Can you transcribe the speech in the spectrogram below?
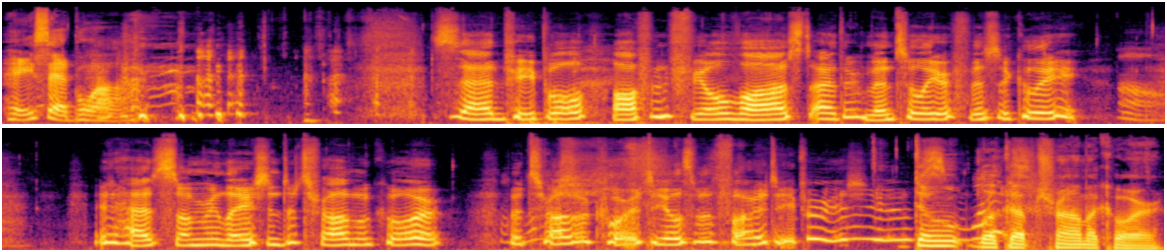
hey, sad boy. Sad people often feel lost either mentally or physically. oh It has some relation to trauma core, but oh, trauma core deals with far deeper issues. Don't look up Trauma Core.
